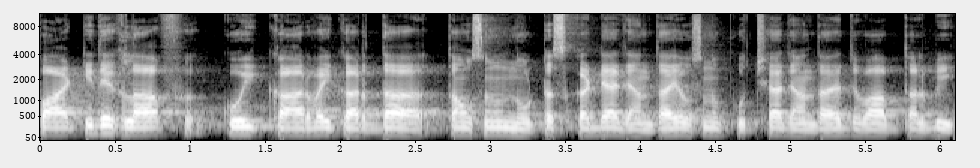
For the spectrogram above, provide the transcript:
ਪਾਰਟੀ ਦੇ ਖਿਲਾਫ ਕੋਈ ਕਾਰਵਾਈ ਕਰਦਾ ਤਾਂ ਉਸ ਨੂੰ ਨੋਟਿਸ ਕੱਢਿਆ ਜਾਂਦਾ ਹੈ। ਉਸ ਨੂੰ ਪੁੱਛਿਆ ਜਾਂਦਾ ਹੈ। ਜਵਾਬ ਤਲਬੀ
